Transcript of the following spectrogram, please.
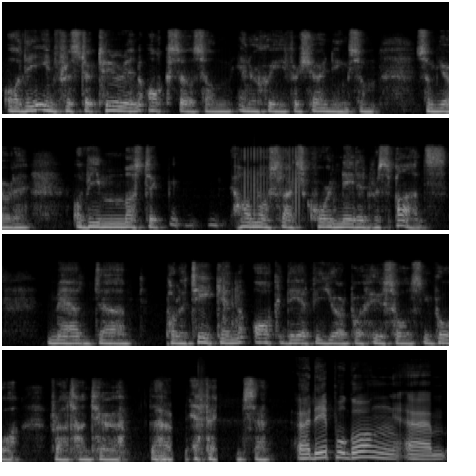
Och det är infrastrukturen också som energiförsörjning som, som gör det. Och vi måste ha någon slags coordinated response med uh, politiken och det vi gör på hushållsnivå för att hantera det här effektivt sätt. Det är på gång. Ehm,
